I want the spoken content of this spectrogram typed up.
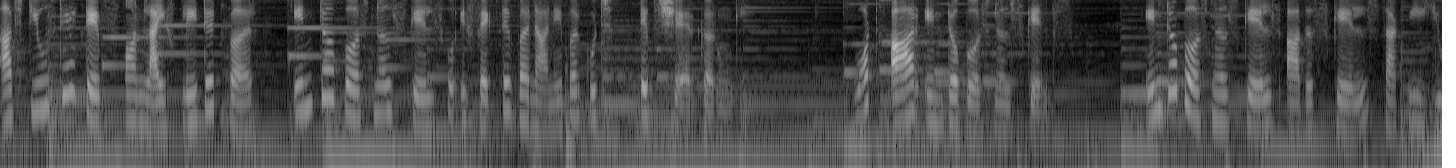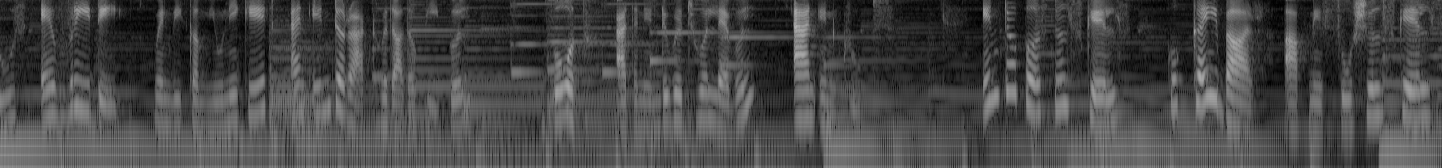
आज Tuesday tips on life plated पर इंटरपर्सनल स्किल्स को इफ़ेक्टिव बनाने पर कुछ टिप्स शेयर करूँगी। What are interpersonal skills interpersonal skills are the skills that we use every day when we communicate and interact with other people both at an individual level and in groups interpersonal skills को कई बार आपने सोशल स्किल्स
